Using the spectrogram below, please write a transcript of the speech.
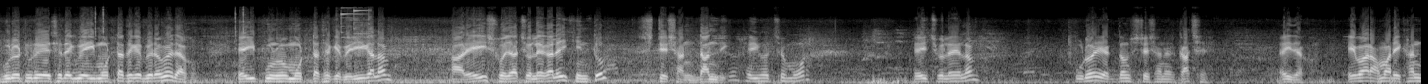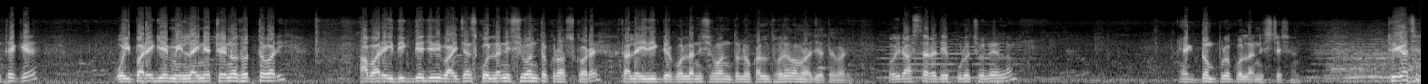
ঘুরে টুরে এসে দেখবে এই মোড়টা থেকে বেরোবে, দেখো। এই পুরো মোড়টা থেকে বেরিয়ে গেলাম। আর এই সোজা চলে গেলেই কিন্তু স্টেশন, ডান দিক। এই হচ্ছে মোড়। এই চলে এলাম পুরোই একদম স্টেশনের কাছে। এই দেখো, এবার আমার এখান থেকে ওই পারে গিয়ে মেন লাইনের ট্রেনও ধরতে পারি। আবার এই দিক দিয়ে যদি বাই চান্স কল্যাণী সীমান্ত ক্রস করে, তাহলে এই দিক দিয়ে কল্যাণী সীমান্ত লোকাল ধরেও আমরা যেতে পারি। ওই রাস্তাটা দিয়ে পুরো চলে এলাম। একদম পুরো কল্যাণী স্টেশন। ঠিক আছে?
